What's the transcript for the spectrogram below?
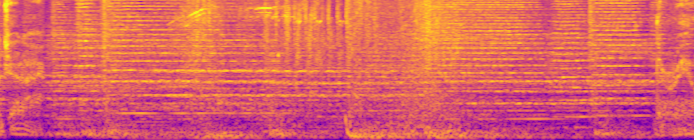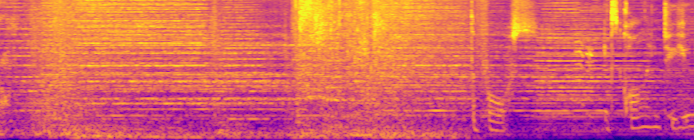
A Jedi. They're real. The Force. It's calling to you.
